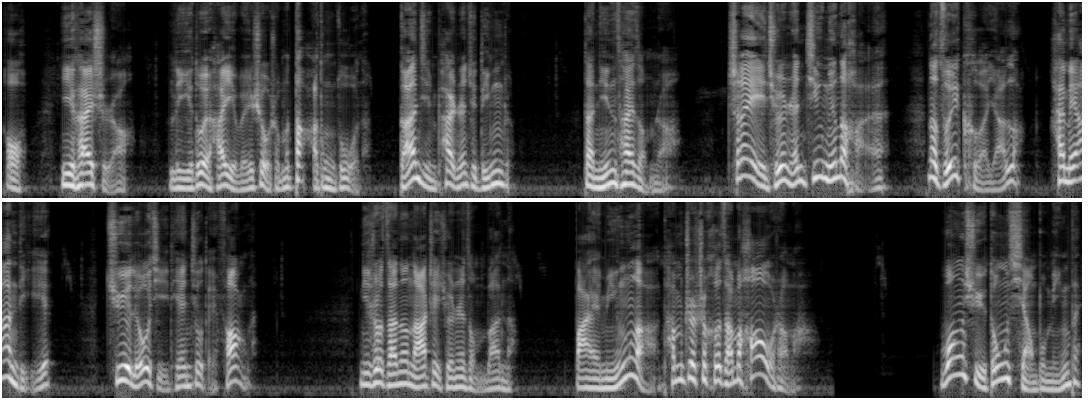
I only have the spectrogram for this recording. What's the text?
哦，一开始啊，李队还以为是有什么大动作呢，赶紧派人去盯着。但您猜怎么着？这群人精明的很，那嘴可严了，还没案底，拘留几天就得放了。你说咱能拿这群人怎么办呢？摆明了，他们这是和咱们耗上了。”汪旭东想不明白，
